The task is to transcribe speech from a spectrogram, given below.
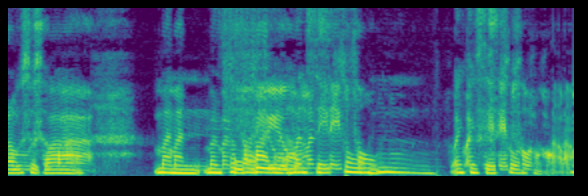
เรารู้สึกว่า มันมันฟูลฟิลมันเซฟโซนมันคือเซฟโซนของเรา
